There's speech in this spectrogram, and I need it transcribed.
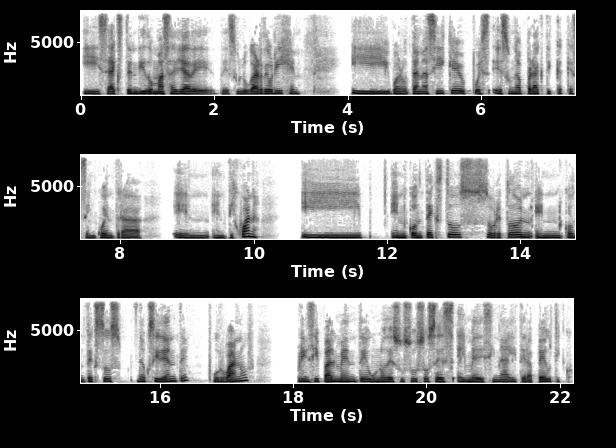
y se ha extendido más allá de, su lugar de origen. Y bueno, tan así que pues es una práctica que se encuentra en, Tijuana. Y en contextos, sobre todo en contextos de Occidente, urbanos, Principalmente uno de sus usos es el medicinal y terapéutico.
